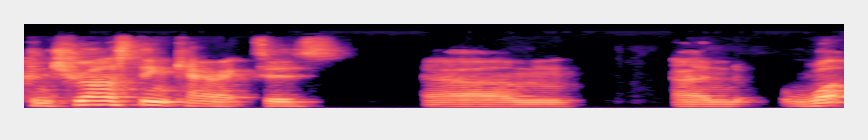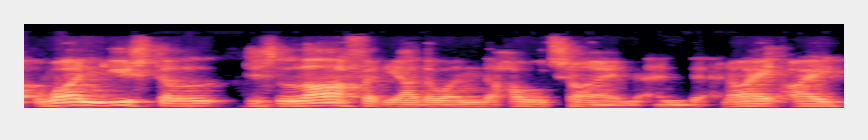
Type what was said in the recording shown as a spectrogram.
contrasting characters, um, and what one used to just laugh at the other one the whole time, and and I I,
